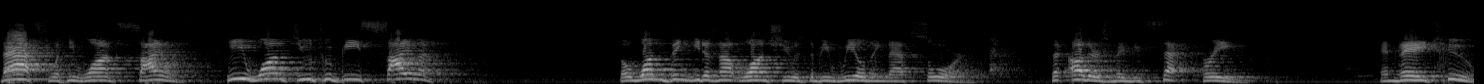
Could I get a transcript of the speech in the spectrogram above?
That's what he wants silenced. He wants you to be silent. The one thing he does not want you is to be wielding that sword, that others may be set free, and they too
